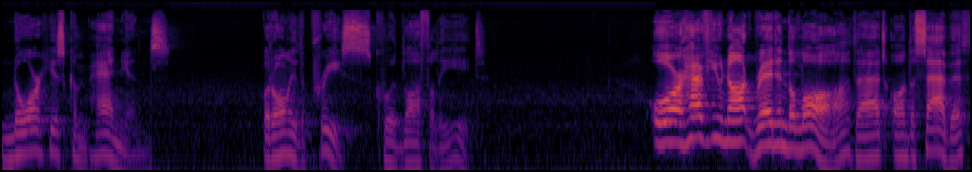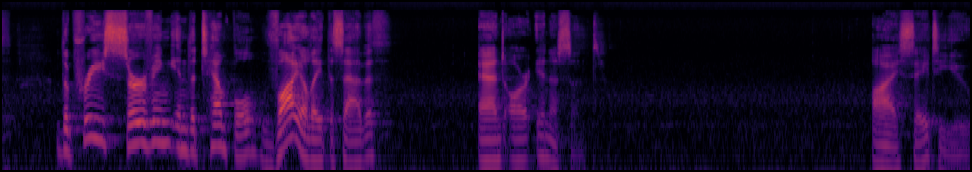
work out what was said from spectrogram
nor his companions, but only the priests could lawfully eat. Or have you not read in the law that on the Sabbath the priests serving in the temple violate the Sabbath and are innocent? I say to you,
